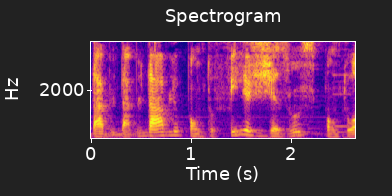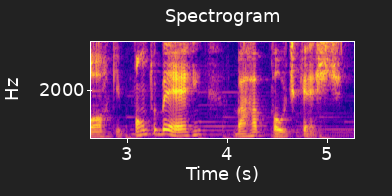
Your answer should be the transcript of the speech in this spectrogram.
www.filhasdejesus.org.br/podcast.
